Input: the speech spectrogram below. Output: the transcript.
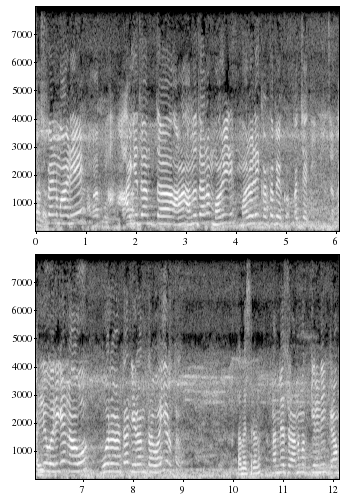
ಸಸ್ಪೆಂಡ್ ಮಾಡಿ ಆಗಿದ್ದಂಥ ಅನುದಾನ ಮರಳಿ ಮರಳಿ ಕಟ್ಟಬೇಕು ಪಂಚಾಯತಿ. ಅಲ್ಲಿವರೆಗೆ ನಾವು ಹೋರಾಟ ನಿರಂತರವಾಗಿ ಇರ್ತದೆ ನಮ್ಮ ಹೆಸರೇನು ನಮ್ಮ ಹೆಸರು ಹನುಮಂತ್ ಗಿರಣಿ ಗ್ರಾಮ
